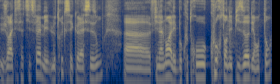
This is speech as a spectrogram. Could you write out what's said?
j'aurais été satisfait, mais le truc c'est que la saison, euh, finalement, elle est beaucoup trop courte en épisodes et en temps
